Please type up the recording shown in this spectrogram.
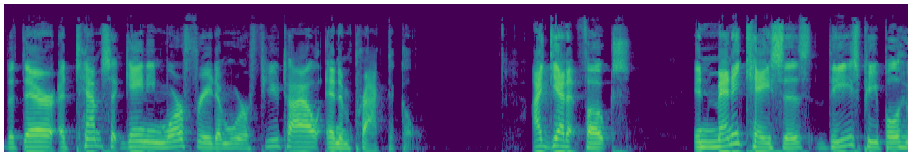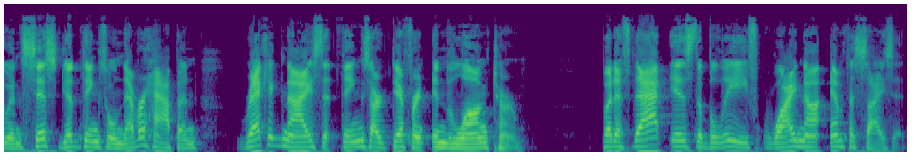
that their attempts at gaining more freedom were futile and impractical. I get it, folks. In many cases, these people who insist good things will never happen recognize that things are different in the long term. But if that is the belief, why not emphasize it?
